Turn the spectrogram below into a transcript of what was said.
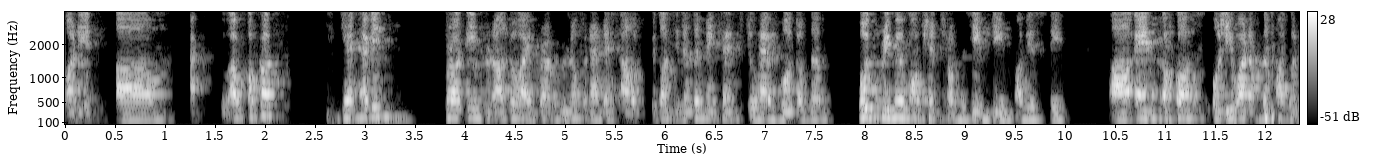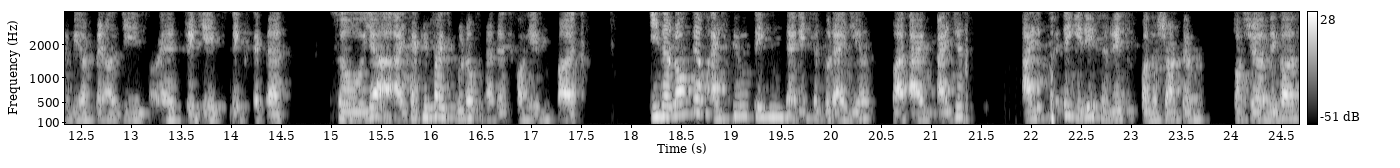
on it? Um, of, of course, get, having brought in Ronaldo, I brought Bruno Fernandes out because it doesn't make sense to have both of them, both premium options from the same team, obviously. Uh, and of course, only one of them are going to be on penalties and free kicks, things like that. So yeah, I sacrificed Bruno Fernandes for him. But in the long term, I still think that is a good idea. But I, I just I, I think it is a risk for the short term for sure because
